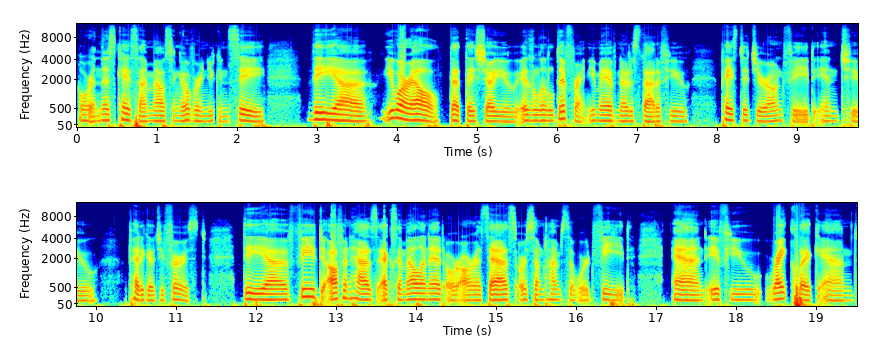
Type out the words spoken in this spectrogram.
or in this case I'm mousing over and you can see the uh, URL that they show you is a little different. You may have noticed that if you pasted your own feed into Pedagogy First. The uh, feed often has XML in it or RSS or sometimes the word feed. And if you right click and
